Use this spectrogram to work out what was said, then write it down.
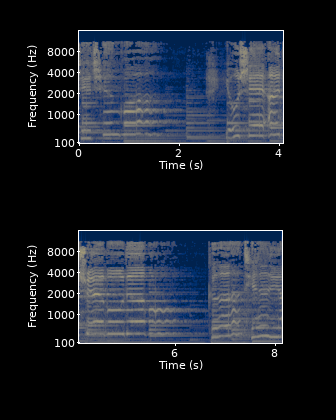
些牵挂。有些爱却不得不各天涯，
